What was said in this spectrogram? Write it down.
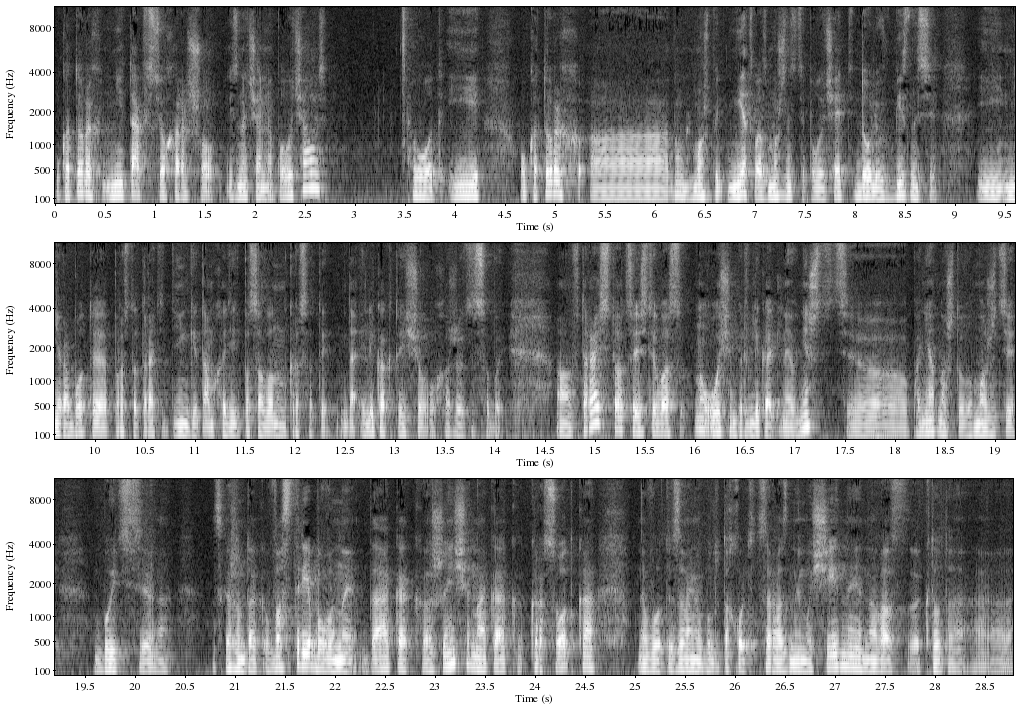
у которых не так все хорошо изначально получалось вот, и у которых, э, ну, может быть, нет возможности получать долю в бизнесе и не работая, просто тратить деньги, там, ходить по салонам красоты, да, или как-то еще ухаживать за собой. А вторая ситуация, если у вас, ну, очень привлекательная внешность, э, понятно, что вы можете быть... Скажем так, востребованы, да, как женщина, как красотка, вот, и за вами будут охотиться разные мужчины, на вас кто-то э,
